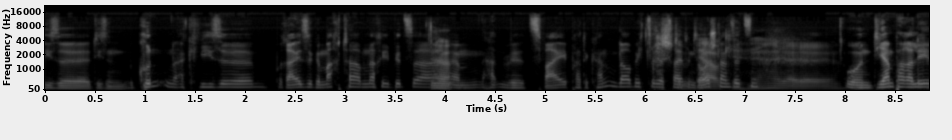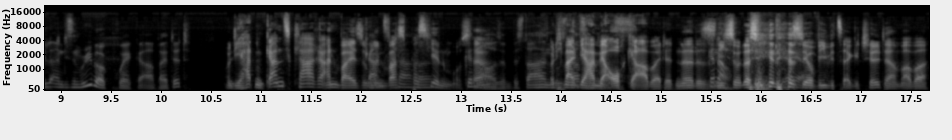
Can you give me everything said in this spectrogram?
diese diesen Kundenakquise-Reise gemacht haben nach Ibiza, Ja. ähm, hatten wir zwei Praktikanten, glaube ich, zu der Ach, Zeit stimmt, in ja, Deutschland okay. sitzen. Ja, ja, ja, ja. Und die haben parallel an diesem Reebok-Projekt gearbeitet. Und die hatten ganz klare Anweisungen, Ganz was klare- passieren muss. Genau, Ja? also bis dahin. Und ich meine, wir haben ja auch gearbeitet, ne? Das ist Genau. nicht so, dass wir, dass Ja, wir ja. auf Ibiza gechillt haben, aber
